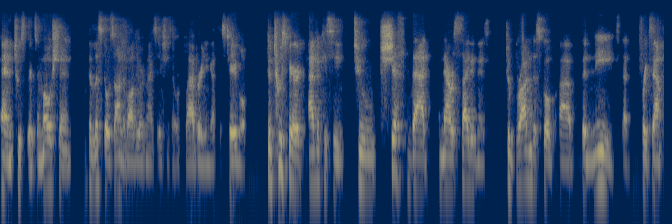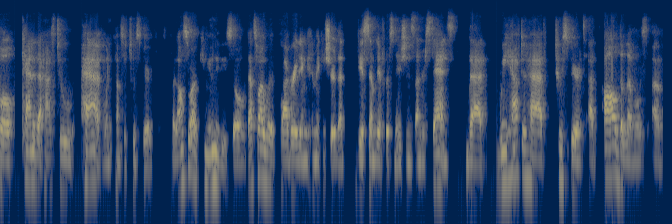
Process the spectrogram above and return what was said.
and Two Spirits in Motion. The list goes on of all the organizations that were collaborating at this table. The Two Spirit advocacy to shift that narrow sightedness to broaden the scope of the needs that, for example, Canada has to have when it comes to Two Spirit, but also our community. So that's why we're collaborating and making sure that the Assembly of First Nations understands that we have to have two spirits at all the levels of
